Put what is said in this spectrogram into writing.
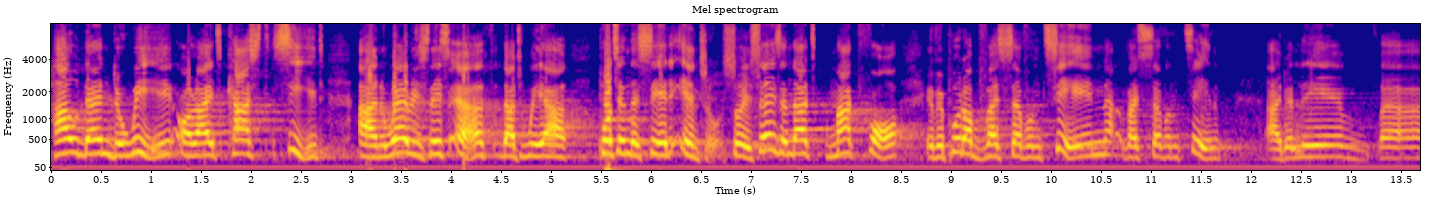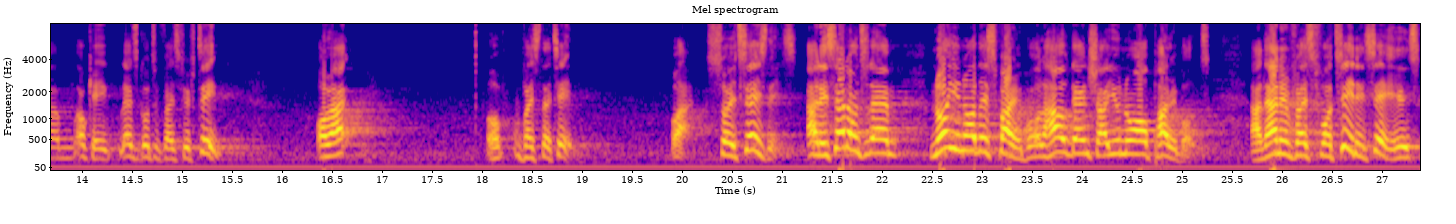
how then do we, all right, cast seed? And where is this earth that we are putting the seed into? So it says in that Mark 4, if we put up verse 17, verse 17, I believe, um, okay, let's go to verse 15. All right? of verse 13. Right. So it says this. And he said unto them, Know ye not this parable? How then shall you know all parables? And then in verse 14 it says,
